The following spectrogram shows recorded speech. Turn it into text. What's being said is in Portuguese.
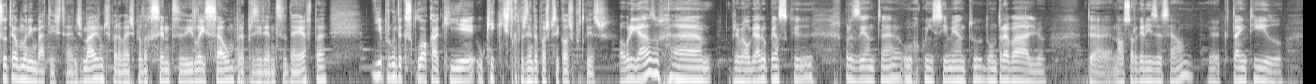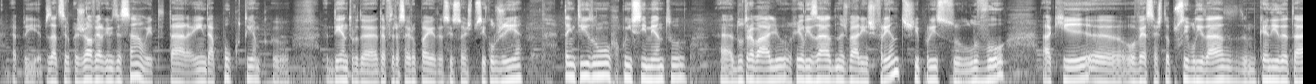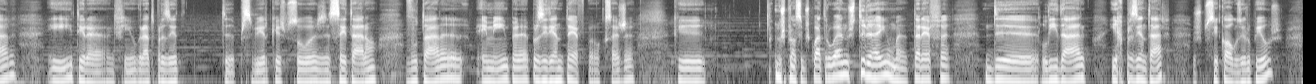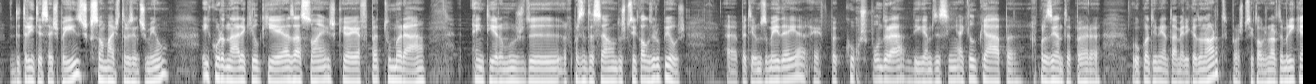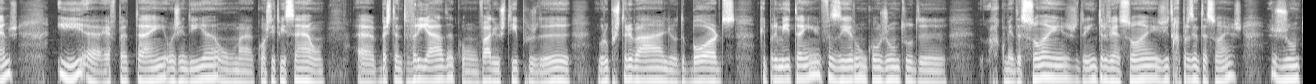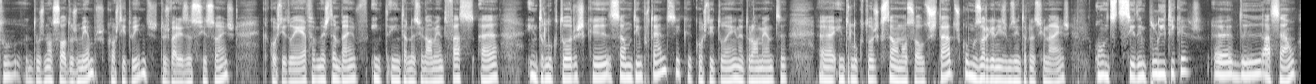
Professor Telmo Batista, antes de mais, muitos parabéns pela recente eleição para presidente da EFPA. E a pergunta que se coloca aqui é o que é que isto representa para os psicólogos portugueses? Obrigado. Uh, em primeiro lugar, eu penso que representa o reconhecimento de um trabalho da nossa organização eh, que tem tido, apesar de ser uma jovem organização e de estar ainda há pouco tempo dentro da, da Federação Europeia de Associações de Psicologia, tem tido um reconhecimento uh, do trabalho realizado nas várias frentes e por isso levou a que uh, houvesse esta possibilidade de me candidatar e ter, enfim, o grato prazer de perceber que as pessoas aceitaram votar ah, em mim para presidente da EFPA, ou seja, que nos próximos quatro anos terei uma tarefa de lidar e representar os psicólogos europeus de 36 países, que são mais de 300 mil, e coordenar aquilo que é as ações que a EFPA tomará em termos de representação dos psicólogos europeus. Uh, para termos uma ideia, a EFPA corresponderá, digamos assim, àquilo que a APA representa para o continente da América do Norte, para os psicólogos norte-americanos, e a EFPA tem hoje em dia uma constituição uh, bastante variada, com vários tipos de grupos de trabalho, de boards, que permitem fazer um conjunto de recomendações, de intervenções e de representações junto dos não só dos membros constituintes das várias associações que constituem a EFA, mas também internacionalmente face a interlocutores que são muito importantes e que constituem naturalmente uh, interlocutores que são não só os Estados como os organismos internacionais onde se decidem políticas uh, de ação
